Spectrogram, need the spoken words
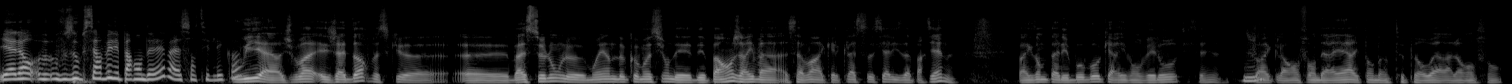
Et alors, vous observez les parents d'élèves à la sortie de l'école? Oui, alors, je vois et j'adore parce que euh, bah, selon le moyen de locomotion des, des parents, j'arrive à savoir à quelle classe sociale ils appartiennent. Par exemple, tu as les bobos qui arrivent en vélo, tu sais, toujours avec leur enfant derrière, ils tendent un Tupperware à leur enfant.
